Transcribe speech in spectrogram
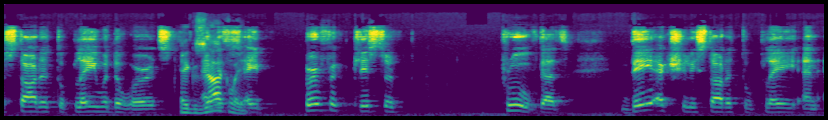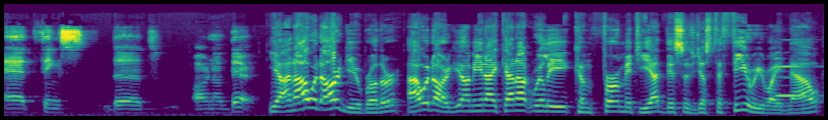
started to play with the words. Exactly. a perfect cluster proof that they actually started to play and add things that are not there. Yeah, and I would argue, brother, I would argue, I mean, I cannot really confirm it yet. This is just a theory right now,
